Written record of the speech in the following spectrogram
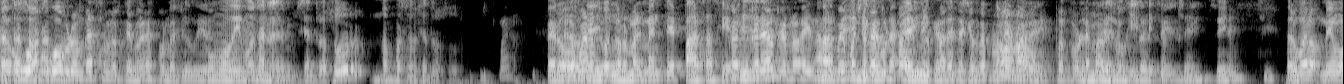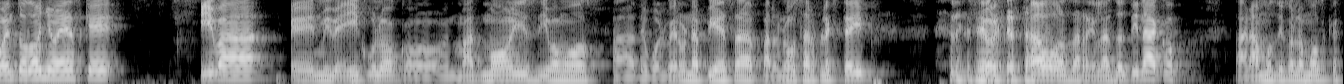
nuestra hubo, zona, hubo pues. broncas con los camiones por las lluvias. Como vimos en el centro sur, no pasó en el centro sur. Pero, Pero bueno. digo, normalmente pasa siempre. creo que no, ahí no Ah, podemos echar la culpa Parece que fue problema no, de... fue problema de logística. sí, sí. Sí. Pero bueno, mi momento doño es que iba en mi vehículo con Matt Moyes, íbamos a devolver una pieza para no usar flex tape. De seguro que estábamos arreglando el tinaco. Aramos, dijo la mosca.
